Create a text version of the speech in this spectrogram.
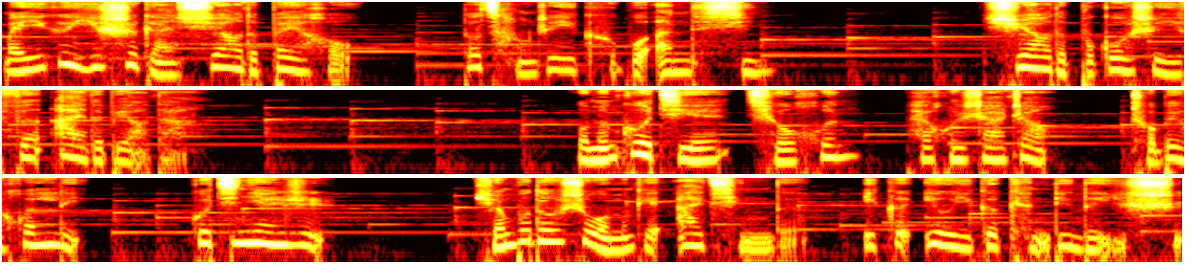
每一个仪式感需要的背后，都藏着一颗不安的心。需要的不过是一份爱的表达。我们过节求婚。拍婚纱照，筹备婚礼，过纪念日，全部都是我们给爱情的一个又一个肯定的仪式。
